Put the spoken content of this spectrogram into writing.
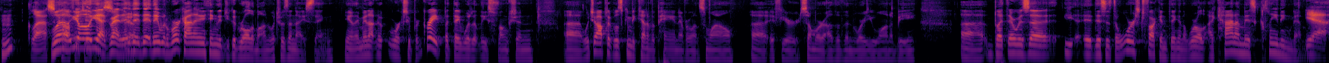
Hmm. Glass. Well, coffee oh yeah, tables. granted, They, they, they would work on anything that you could roll them on, which was a nice thing. You know, they may not work super great, but they would at least function. Uh, which opticals can be kind of a pain every once in a while uh, if you're somewhere other than where you want to be. Uh, but there was a. This is the worst fucking thing in the world. I kind of miss cleaning them. Yeah.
